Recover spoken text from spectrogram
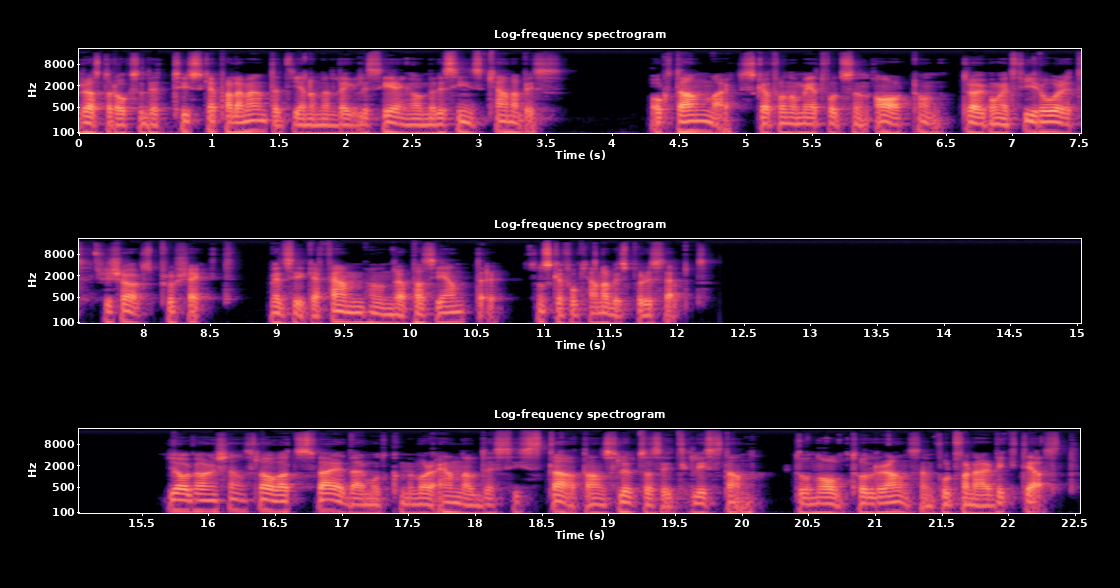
röstade också det tyska parlamentet genom en legalisering av medicinsk cannabis. Och Danmark ska från och med 2018 dra igång ett fyraårigt försöksprojekt med cirka 500 patienter som ska få cannabis på recept. Jag har en känsla av att Sverige däremot kommer vara en av de sista att ansluta sig till listan då nolltoleransen fortfarande är viktigast.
